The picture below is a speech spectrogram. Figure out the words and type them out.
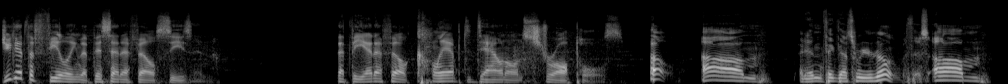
Did you get the feeling that this NFL season, that the NFL clamped down on straw polls? Oh, um, I didn't think that's where you're going with this. Um,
